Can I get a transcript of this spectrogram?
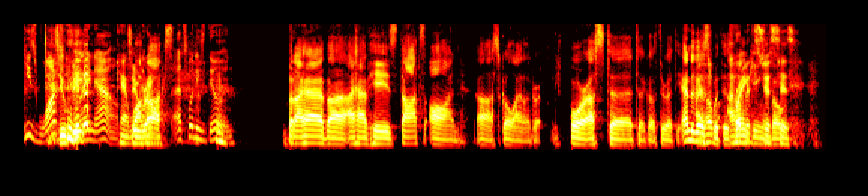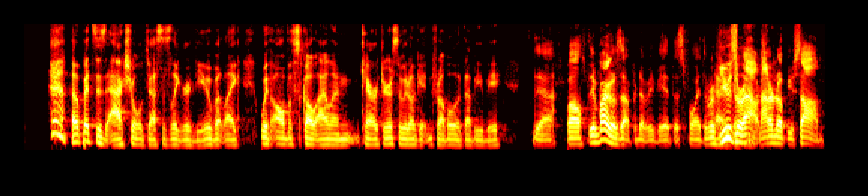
he's watching Two feet. right now. Can't two walk rocks. That's what he's doing. but I have uh, I have his thoughts on uh, Skull Island for us to to go through at the end of this hope- with his I hope ranking. It's just vote. his. I hope it's his actual Justice League review, but like with all the Skull Island characters, so we don't get in trouble with WB. Yeah, well, the embargo's up for WB at this point. The reviews good are point. out. I don't know if you saw them.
